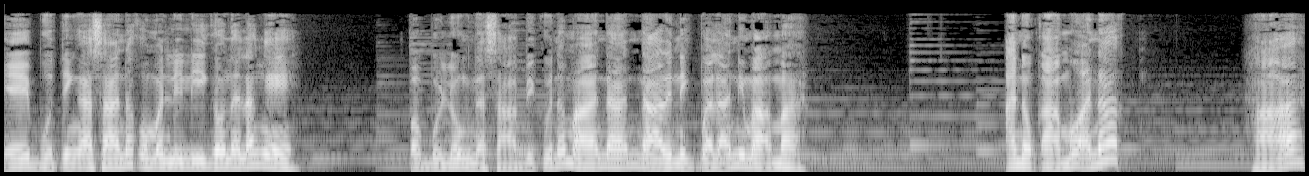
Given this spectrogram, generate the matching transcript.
Eh buti nga sana kung manliligaw na lang eh. Pabulong na sabi ko naman na narinig pala ni mama. Ano ka mo anak? Ha?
